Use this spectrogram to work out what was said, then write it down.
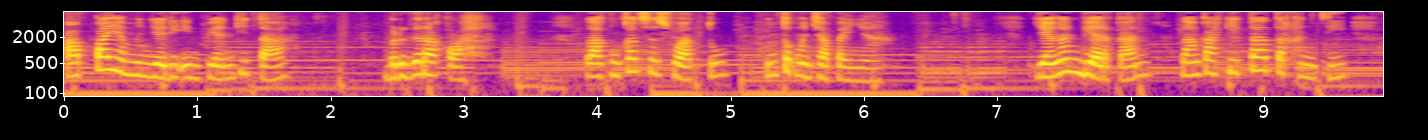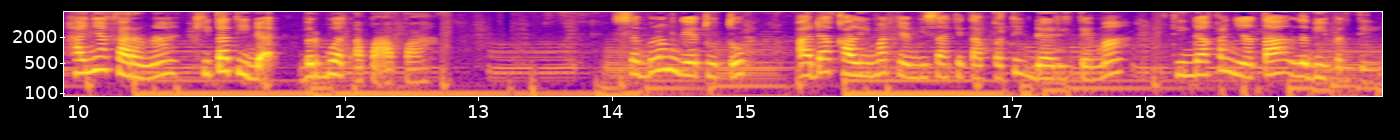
apa yang menjadi impian kita? Bergeraklah, lakukan sesuatu untuk mencapainya. Jangan biarkan langkah kita terhenti hanya karena kita tidak berbuat apa-apa. Sebelum gue tutup, ada kalimat yang bisa kita petik dari tema tindakan nyata lebih penting.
